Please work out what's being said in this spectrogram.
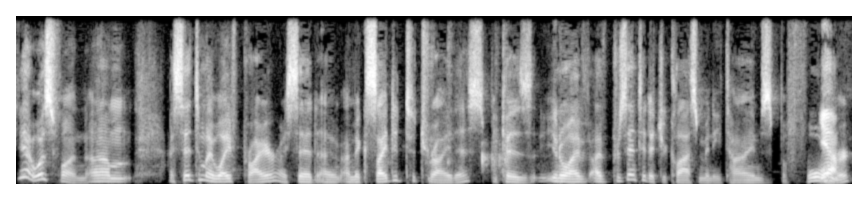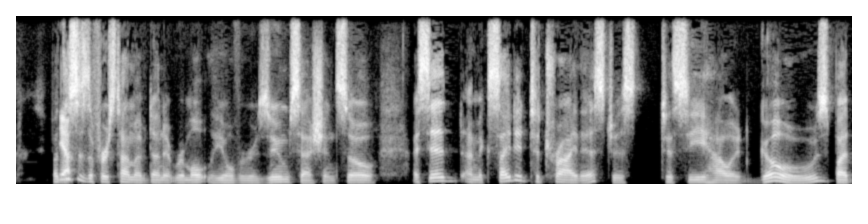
Yeah, it was fun. Um, I said to my wife prior, I said I'm, excited to try this because you know I've I've presented at your class many times before, yeah. but yeah. this is the first time I've done it remotely over a Zoom session. So I said I'm excited to try this just to see how it goes. But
